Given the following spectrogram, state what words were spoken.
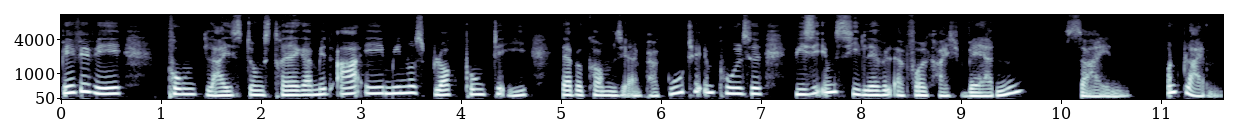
www.leistungsträger mit ae-blog.de. Da bekommen Sie ein paar gute Impulse, wie Sie im C-Level erfolgreich werden, sein und bleiben.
